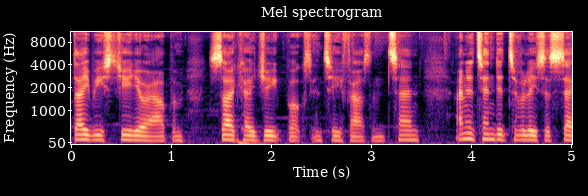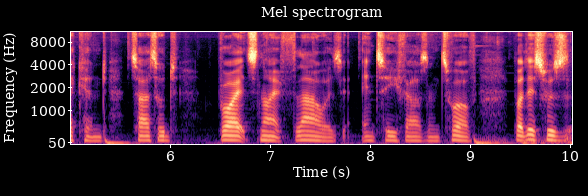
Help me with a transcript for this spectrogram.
debut studio album, Psycho Jukebox, in 2010 and intended to release a second, titled Bright Night Flowers, in 2012, but this was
